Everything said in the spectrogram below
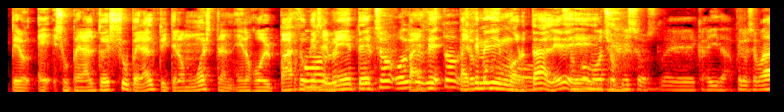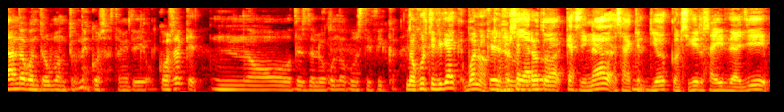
Pero eh, súper alto es súper alto y te lo muestran. El golpazo que se lo- mete. De hecho, hoy lo he parece visto, parece medio como- inmortal, ¿eh? Son como ocho pisos de caída, pero se va dando contra un montón de cosas, también te digo. Cosa que no, desde luego, no justifica. No justifica, que- bueno, Que que no se haya roto casi nada. O sea, que el tío consigue salir de allí.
